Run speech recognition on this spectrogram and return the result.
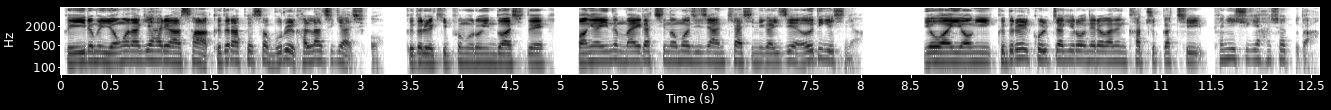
그의 이름을 영원하게 하려 하사 그들 앞에서 물을 갈라지게 하시고 그들을 기품으로 인도하시되 광야에 있는 말같이 넘어지지 않게 하시니가 이제 어디 계시냐? 여호와의 영이 그들을 골짜기로 내려가는 가축같이 편히 쉬게 하셨도다.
